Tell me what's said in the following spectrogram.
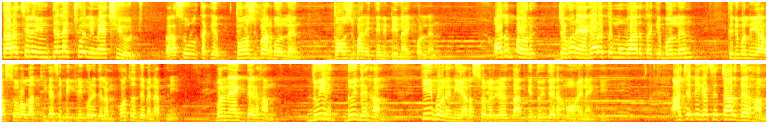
তারা ছিল ইন্টেলেকচুয়ালি ম্যাচিউর্ড রাসুল তাকে দশ বার বললেন দশ বারই তিনি ডিনাই করলেন। অতঃপর যখন এগারোতম বার তাকে বললেন, তিনি বললেন, ইয়া রাসূলুল্লাহ, ঠিক আছে, বিক্রি করে দিলাম। কত দেবেন আপনি? বলেন এক দেড়হাম। দুই দুই দেড়হাম। কি বলেন ইয়া রাসূলুল্লাহ? এর দাম কি দুই দেড়হাম হয় নাকি? আচ্ছা ঠিক আছে, চার দেড়হাম।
